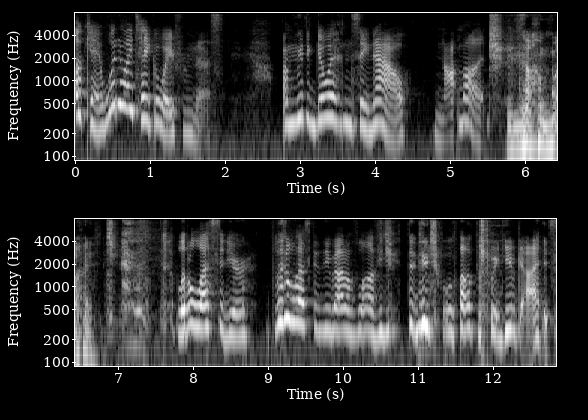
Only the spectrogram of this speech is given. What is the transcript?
okay, what do I take away from this? I'm going to go ahead and say now, not much. Not much. Little less than your little less than the amount of love, you, the mutual love between you guys.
